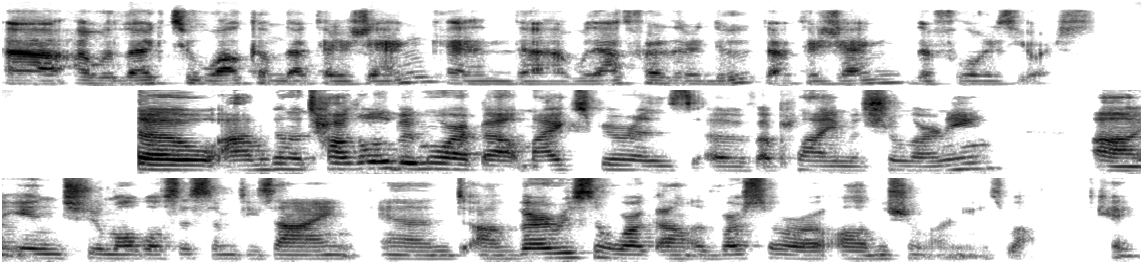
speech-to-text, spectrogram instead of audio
uh, I would like to welcome Dr. Zheng, and uh, without further ado, Dr. Zheng, the floor is yours. So I'm going to talk a little bit more about my experience of applying machine learning uh, into mobile system design and um, very recent work on adversarial uh, machine learning as well. Okay.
